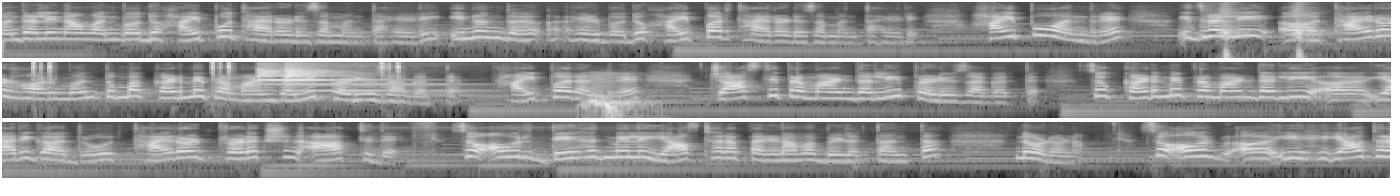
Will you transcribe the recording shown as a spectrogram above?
ಒಂದರಲ್ಲಿ ನಾವು ಅನ್ಬೋದು ಹೈಪೋಥೈರಾಯ್ಡಿಸಮ್ ಅಂತ ಹೇಳಿ, ಇನ್ನೊಂದು ಹೇಳ್ಬೋದು ಹೈಪರ್ ಥೈರಾಯ್ಡಿಸಮ್ ಅಂತ ಹೇಳಿ. ಹೈಪೋ ಅಂದರೆ ಇದರಲ್ಲಿ ಥೈರಾಯ್ಡ್ ಹಾರ್ಮೋನ್ ತುಂಬ ಕಡಿಮೆ ಪ್ರಮಾಣದಲ್ಲಿ ಪ್ರೊಡ್ಯೂಸ್ ಆಗುತ್ತೆ. ಹೈಪರ್ ಅಂದರೆ ಜಾಸ್ತಿ ಪ್ರಮಾಣದಲ್ಲಿ ಪ್ರೊಡ್ಯೂಸ್ ಆಗುತ್ತೆ. ಸೊ ಕಡಿಮೆ ಪ್ರಮಾಣದಲ್ಲಿ ಯಾರಿಗಾದರೂ ಥೈರಾಯ್ಡ್ ಪ್ರೊಡಕ್ಷನ್ ಆಗ್ತಿದೆ. ಸೊ ಅವ್ರ ದೇಹದ ಮೇಲೆ ಯಾವ ಥರ ಪರಿಣಾಮ ಬೀಳುತ್ತೆ ಅಂತ ನೋಡೋಣ. ಸೊ ಅವ್ರು ಯಾವ ಥರ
